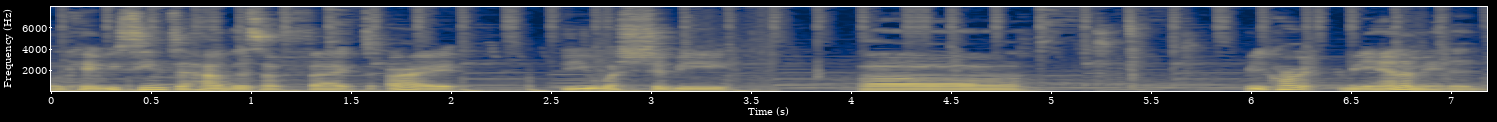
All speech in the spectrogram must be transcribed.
Okay, we seem to have this effect. All right. Do you wish to be uh, reanimated?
